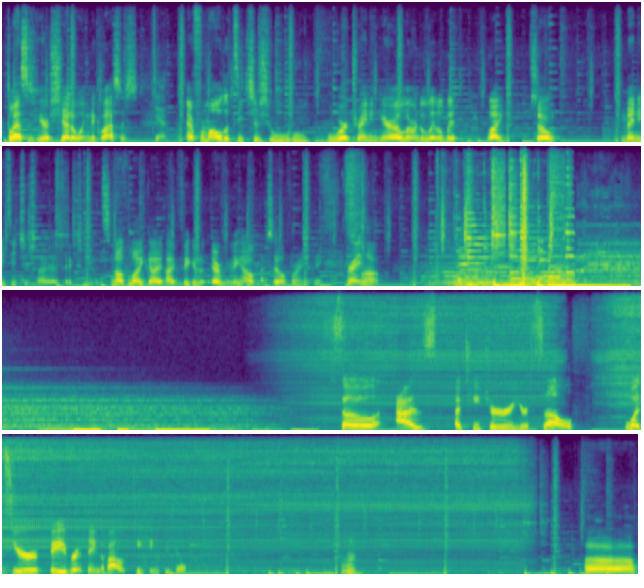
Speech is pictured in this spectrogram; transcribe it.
classes here, shadowing the classes. yeah. And from all the teachers who, who, who are training here, I learned a little bit. Like, so many teachers I had actually. It's not like I, I figured everything out myself or anything. Right. No. So, as a teacher yourself, What's your favorite thing about teaching people? Hmm. Uh,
